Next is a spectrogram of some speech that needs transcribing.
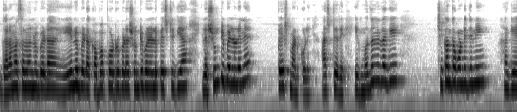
ಗರಂ ಮಸಾಲನೂ ಬೇಡ, ಏನು ಬೇಡ, ಕಬಾಬ್ ಪೌಡ್ರು ಬೇಡ, ಶುಂಠಿ ಬೆಳ್ಳುಳ್ಳಿ ಪೇಸ್ಟ್ ಇದೆಯಾ? ಇಲ್ಲ, ಶುಂಠಿ ಬೆಳ್ಳುಳ್ಳಿನೇ ಪೇಸ್ಟ್ ಮಾಡ್ಕೊಳ್ಳಿ. ಅಷ್ಟೇ ರೀ. ಈಗ ಮೊದಲನೇದಾಗಿ ಚಿಕನ್ ತೊಗೊಂಡಿದ್ದೀನಿ. ಹಾಗೆ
